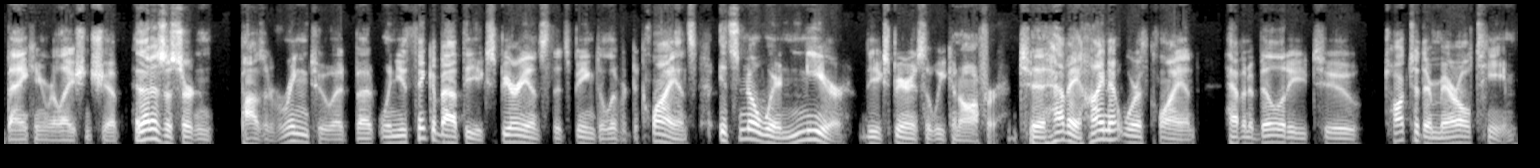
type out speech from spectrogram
banking relationship. That has a certain positive ring to it. But when you think about the experience that's being delivered to clients, it's nowhere near the experience that we can offer. To have a high net worth client have an ability to talk to their Merrill team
